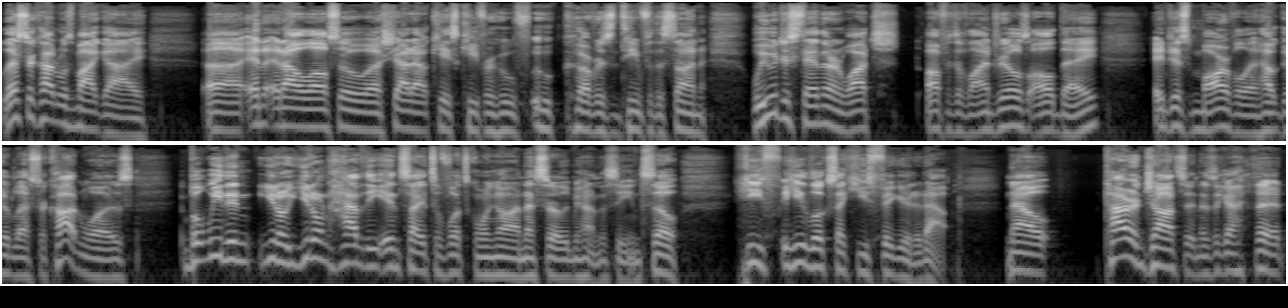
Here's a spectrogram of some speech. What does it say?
Lester Cotton was my guy. Uh, and, and I'll also uh, shout out Case Keefer, who who covers the team for the Sun. We would just stand there and watch offensive line drills all day and just marvel at how good Lester Cotton was. But we didn't, you know, you don't have the insights of what's going on necessarily behind the scenes. So he he looks like he's figured it out. Now, Tyron Johnson is a guy that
